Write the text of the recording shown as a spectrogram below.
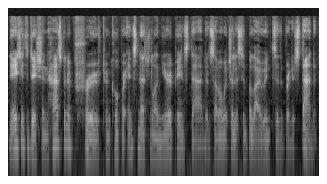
the 18th edition has been approved to incorporate international and European standards, some of which are listed below, into the British standard.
